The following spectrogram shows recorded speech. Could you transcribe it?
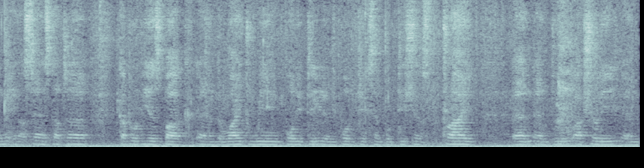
in, in a sense that uh, a couple of years back, and the right-wing politi- and politics and politicians tried and, and to actually um,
